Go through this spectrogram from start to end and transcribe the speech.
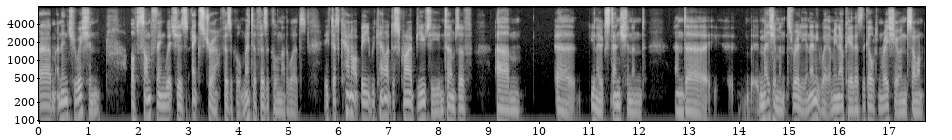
um, an intuition of something which is extra physical, metaphysical, in other words. It just cannot be, we cannot describe beauty in terms of, um, uh, you know, extension and, and, uh, measurements really in any way. I mean, okay, there's the golden ratio and so on,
